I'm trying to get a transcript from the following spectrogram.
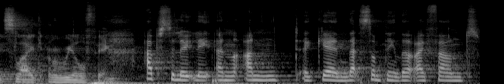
it's like a real thing. Absolutely, and and again, that's something that I found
